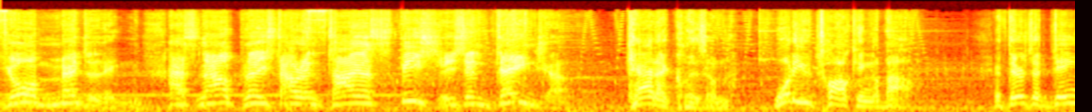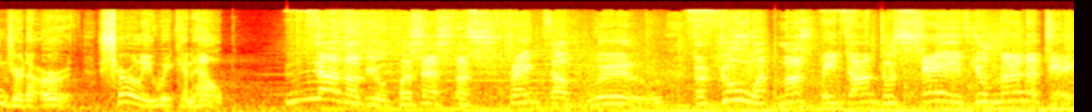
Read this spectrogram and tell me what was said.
Your meddling has now placed our entire species in danger. Cataclysm? What are you talking about? If there's a danger to Earth, surely we can help. None of you possess the strength of will to do what must be done to save humanity.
